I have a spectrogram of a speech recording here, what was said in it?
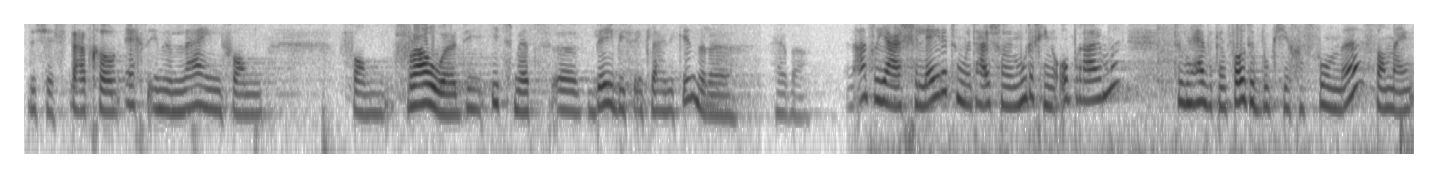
Dus jij staat gewoon echt in een lijn van, van vrouwen die iets met baby's en kleine kinderen hebben. Een aantal jaren geleden, toen we het huis van mijn moeder gingen opruimen, toen heb ik een fotoboekje gevonden van mijn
